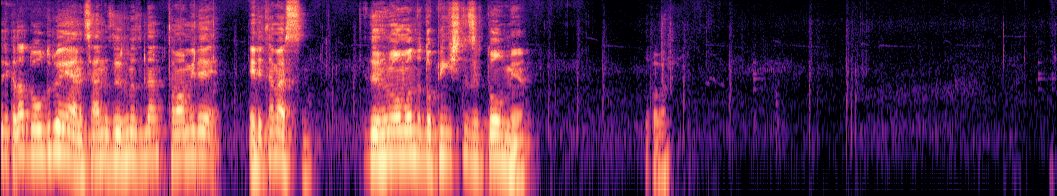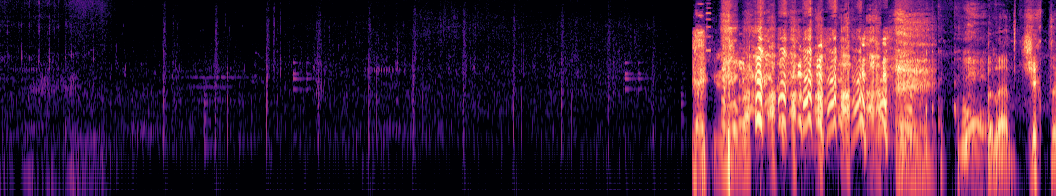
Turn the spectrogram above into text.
Bir kadar dolduruyor yani. Sen de zırhını zaten tamamıyla eritemezsin. Zırhın olmadığında doping için zırhta olmuyor. Bu. Ulan çıktı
